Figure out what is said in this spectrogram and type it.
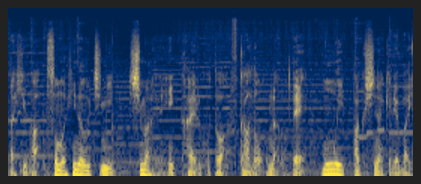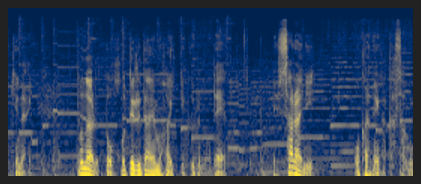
た日はその日のうちに島根に帰ることは不可能なのでもう1泊しなければいけない。となるとホテル代も入ってくるのでさらにお金がかさむ。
